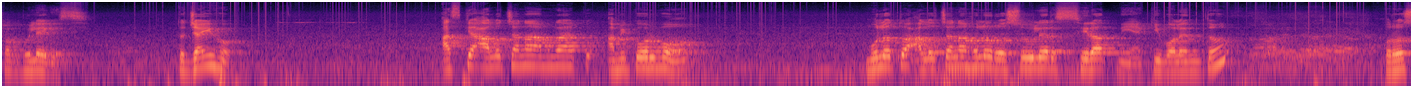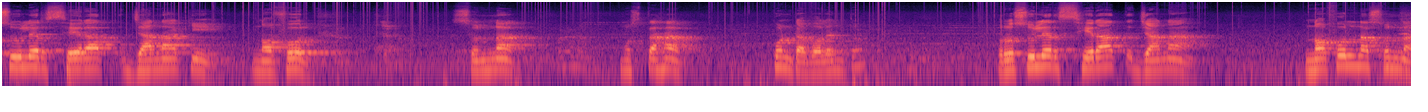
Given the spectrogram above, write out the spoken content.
সব ভুলে গেছি। তো যাই হোক, আজকে আলোচনা আমরা আমি করব মূলত আলোচনা হলো রসুলের সিরাত নিয়ে, কি বলেন তো? রসুলের সেরাত জানা কি? নফল? সুন্নাত? মুস্তাহাব, কোনটা বলেন তো? রসুলের সেরাত জানা, নফল না সুন্না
